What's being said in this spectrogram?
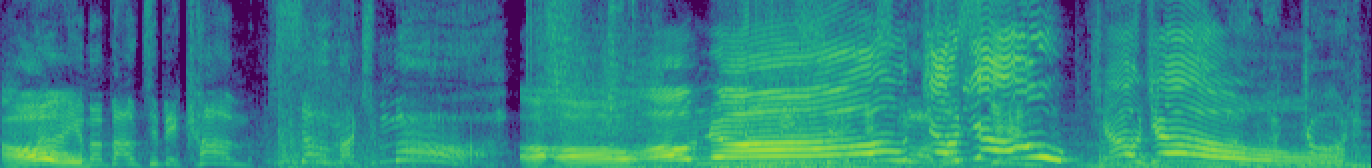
Oh! I am about to become so much more. Uh-oh! Oh no! This JoJo! JoJo! Oh my God.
